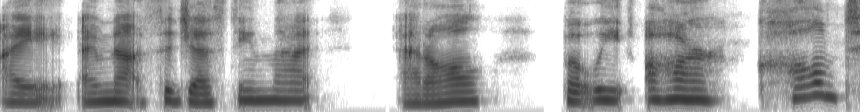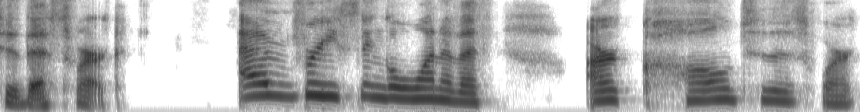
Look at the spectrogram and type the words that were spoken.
I, I'm not suggesting that at all, but we are called to this work. Every single one of us are called to this work,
